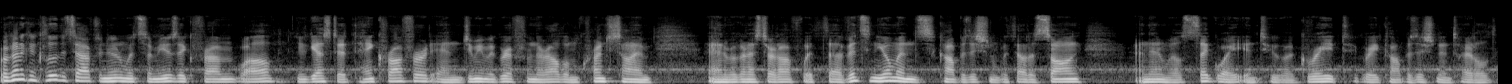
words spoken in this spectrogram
We're going to conclude this afternoon with some music from, well, you guessed it, Hank Crawford and Jimmy McGriff from their album Crunch Time. And we're going to start off with uh, Vincent Youmans' composition Without a Song, and then we'll segue into a great, great composition entitled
